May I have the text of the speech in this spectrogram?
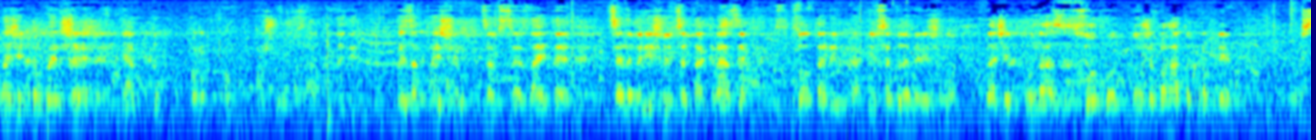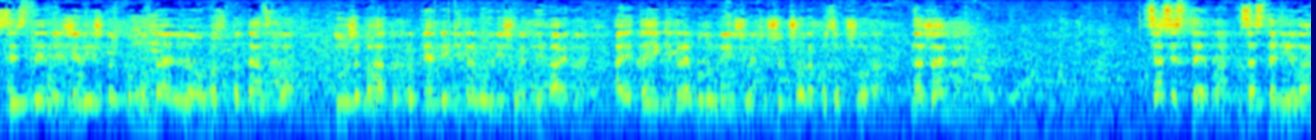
Значить, по-перше, я прошу сказати, ми запишемо це все. Знаєте, це не вирішується так. Раз як золота рибка, і все буде вирішено. Значить, у нас в цьому дуже багато проблем. В системі жилищно-комунального господарства дуже багато проблем, які треба вирішувати негайно. А деякі треба було вирішувати ще вчора, позавчора. На жаль, Ця система застаріла,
